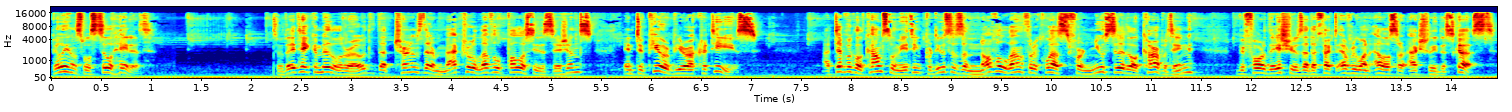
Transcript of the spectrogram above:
billions will still hate it. So they take a middle road that turns their macro level policy decisions into pure bureaucraties. A typical council meeting produces a novel length request for new citadel carpeting before the issues that affect everyone else are actually discussed.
